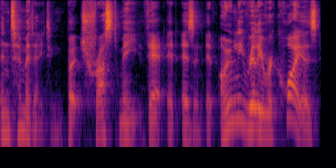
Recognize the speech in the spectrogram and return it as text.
intimidating, but trust me that it isn't. It only really requires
